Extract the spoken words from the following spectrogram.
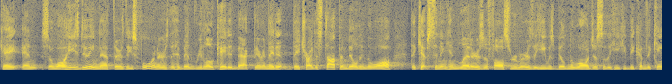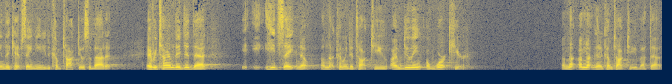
Okay, and so while he's doing that, there's these foreigners that had been relocated back there, and they didn't. They tried to stop him building the wall. They kept sending him letters of false rumors that he was building the wall just so that he could become the king. They kept saying, "You need to come talk to us about it." Every time they did that, he'd say, "No, I'm not coming to talk to you. I'm doing a work here. I'm not. I'm not going to come talk to you about that."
